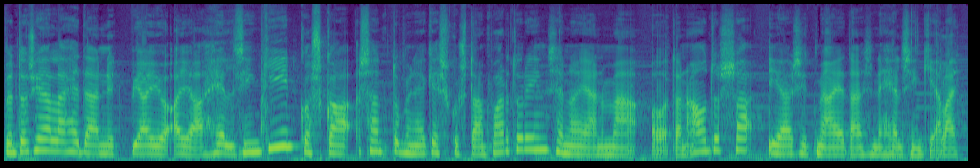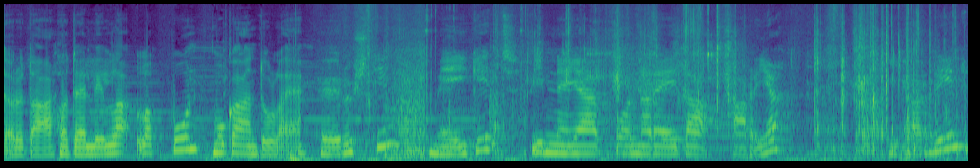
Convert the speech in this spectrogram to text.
Me tosiaan lähdetään nyt pian jo ajaa Helsinkiin, koska Santtu menee keskustaan parturiin. Sen ajan mä ootan autossa ja sitten me ajetaan sinne Helsinkiin ja laittaudutaan hotellilla loppuun. Mukaan tulee höyrystin, meikit, pinnejä, ponnareita, harja, iharrin,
